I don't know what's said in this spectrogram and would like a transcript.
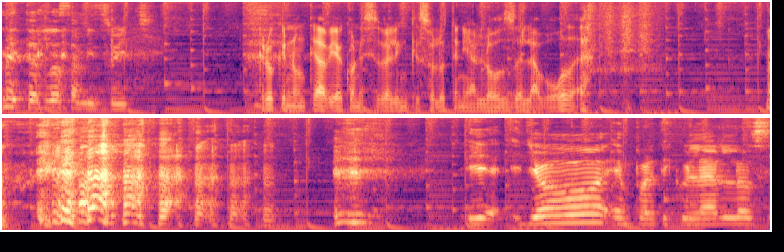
meterlos a mi Switch. Creo que nunca había conocido a alguien que solo tenía los de la boda. y yo en particular los,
